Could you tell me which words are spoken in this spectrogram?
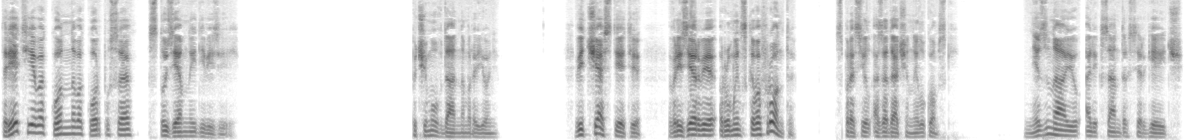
третьего конного корпуса с туземной дивизией. Почему в данном районе? Ведь части эти в резерве румынского фронта, спросил озадаченный Лукомский. Не знаю, Александр Сергеевич.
